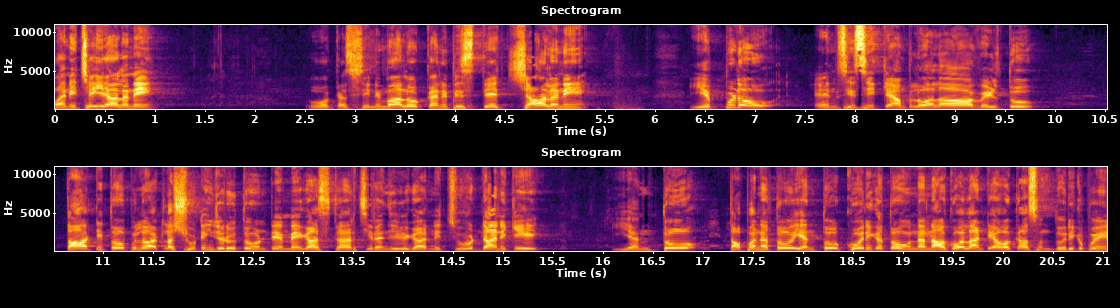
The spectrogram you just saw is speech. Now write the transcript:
పని చేయాలని ఒక సినిమాలో కనిపిస్తే చాలని ఎప్పుడో ఎన్సిసి క్యాంప్లో అలా వెళ్తూ తాటితోపులో అట్లా షూటింగ్ జరుగుతూ ఉంటే మెగాస్టార్ చిరంజీవి గారిని చూడడానికి ఎంతో తపనతో ఎంతో కోరికతో ఉన్న నాకు అలాంటి అవకాశం దొరికిపోయి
